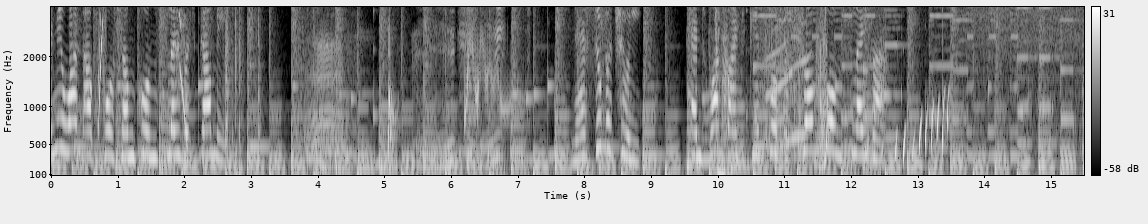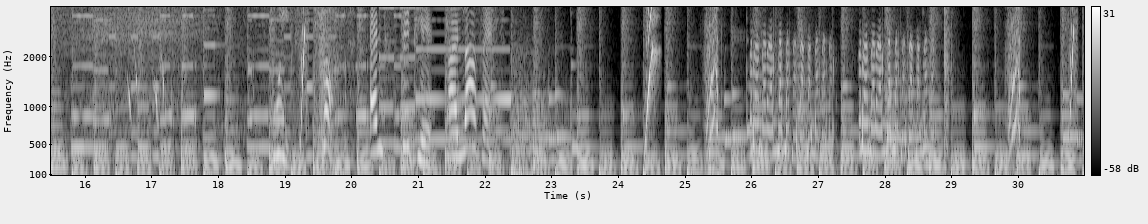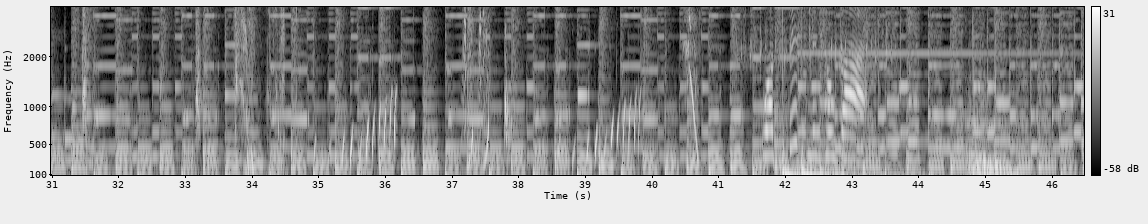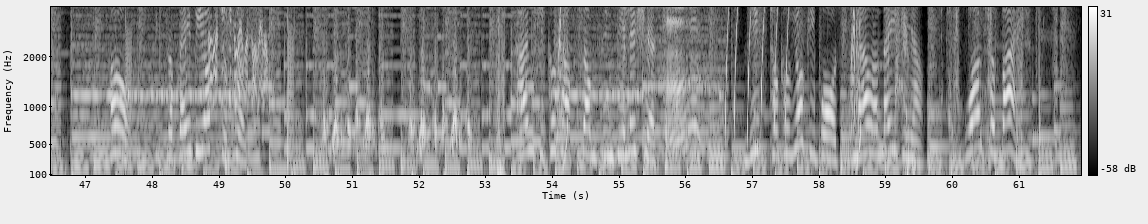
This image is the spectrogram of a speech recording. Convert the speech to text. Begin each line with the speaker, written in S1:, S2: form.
S1: Anyone up for some corn flavored gummies? They're super chewy, and one bite gives off a strong corn flavor. Sweet, soft, and sticky. I love it. What's this little guy? Oh, it's a baby octopus. Time to cook up something delicious. These takoyaki balls smell amazing. Want a bite?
